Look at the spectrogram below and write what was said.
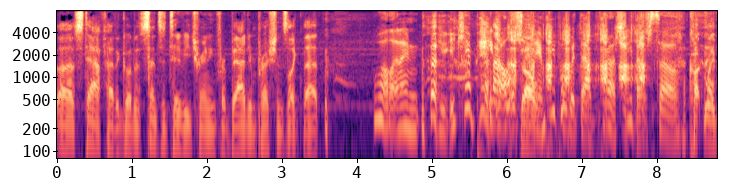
uh, staff had to go to sensitivity training for bad impressions like that. Well, and I'm, you, you can't paint all So- Italian people with that brush either. So cut my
